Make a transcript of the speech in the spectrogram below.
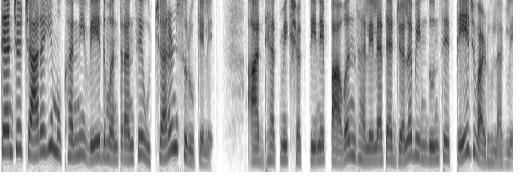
त्यांच्या चारही मुखांनी वेदमंत्रांचे उच्चारण सुरू केले. आध्यात्मिक शक्तीने पावन झालेल्या त्या जलबिंदूंचे तेज वाढू लागले.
